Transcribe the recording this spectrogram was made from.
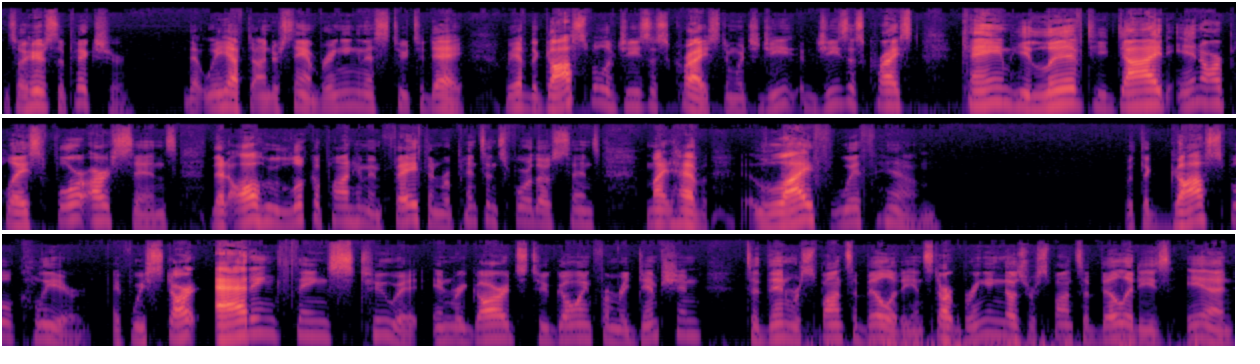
And so here's the picture that we have to understand, bringing this to today. We have the gospel of Jesus Christ, in which Je- Jesus Christ came, he lived, he died in our place for our sins, that all who look upon him in faith and repentance for those sins might have life with him. With the gospel clear, if we start adding things to it in regards to going from redemption to then responsibility and start bringing those responsibilities in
